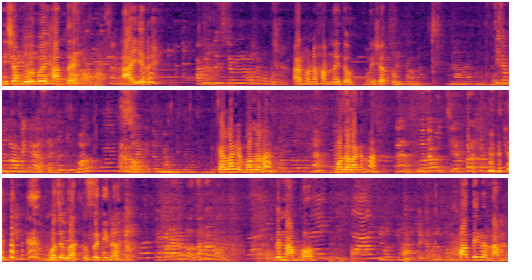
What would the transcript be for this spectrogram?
দিশা বই বই হাত দেয় আইয়ে রে আর হনো হামনাই তো দিশা তুম অনেকে আছে। বল আরও বল। কেন লাগে? মজা না? মজা লাগে না? হ্যাঁ মজা হচ্ছে মজা লাগতেছে কিনা? এবার নাম হ। হদ এবার নাম হ।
